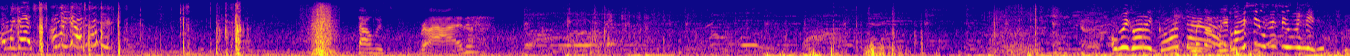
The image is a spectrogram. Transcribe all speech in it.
oh my God, oh my God, oh my God. That was rad. Oh my God, I got that. Oh my God, wait, let me see, let me see, let me see.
